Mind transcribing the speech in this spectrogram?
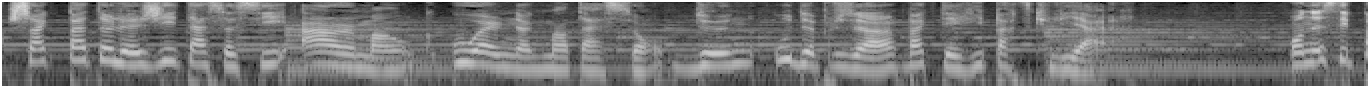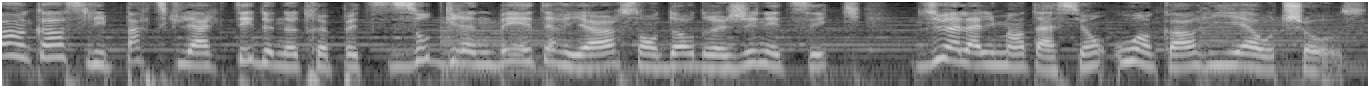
Chaque pathologie est associée à un manque ou à une augmentation d'une ou de plusieurs bactéries particulières. On ne sait pas encore si les particularités de notre petit zoo de graines B intérieur sont d'ordre génétique, dû à l'alimentation ou encore liées à autre chose.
